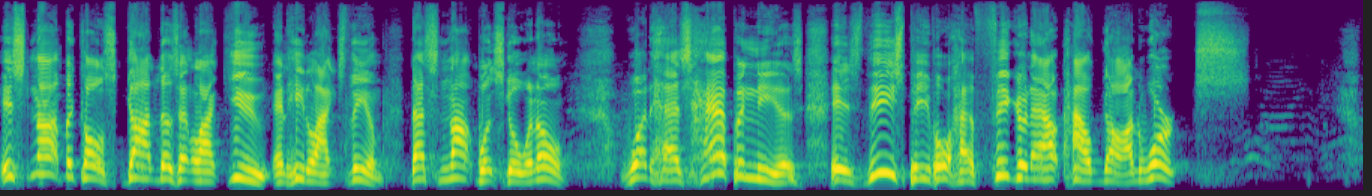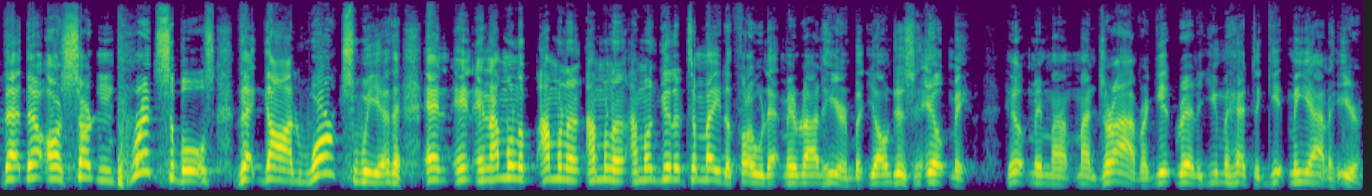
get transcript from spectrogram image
it's not because God doesn't like you and he likes them. That's not what's going on. What has happened is, is these people have figured out how God works that there are certain principles that God works with. And, and, and I'm gonna I'm gonna I'm gonna I'm gonna get a tomato thrown at me right here, but y'all just help me. Help me, my, my driver. Get ready. You may have to get me out of here.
